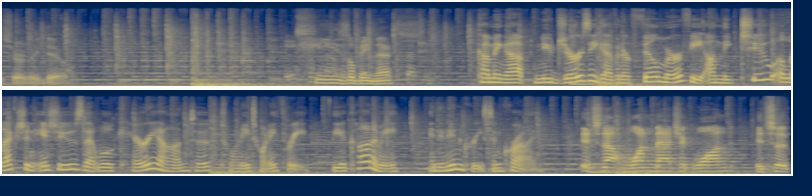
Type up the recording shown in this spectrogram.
You certainly do. Cheese will be next. Coming up, New Jersey Governor Phil Murphy on the two election issues that will carry on to 2023 the economy and an increase in crime. It's not one magic wand. It's a,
